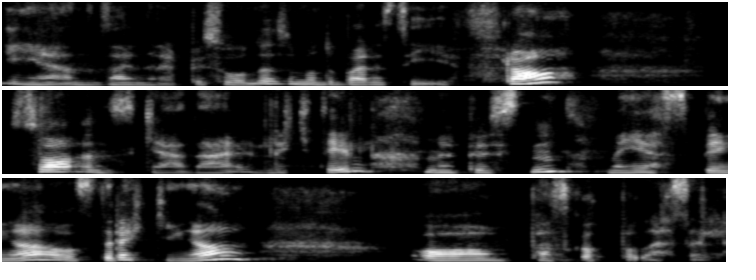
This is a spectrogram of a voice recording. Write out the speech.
i en seinere episode, så må du bare si fra. Så ønsker jeg deg lykke til med pusten, med gjespinga og strekkinga, og pass godt på deg selv.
